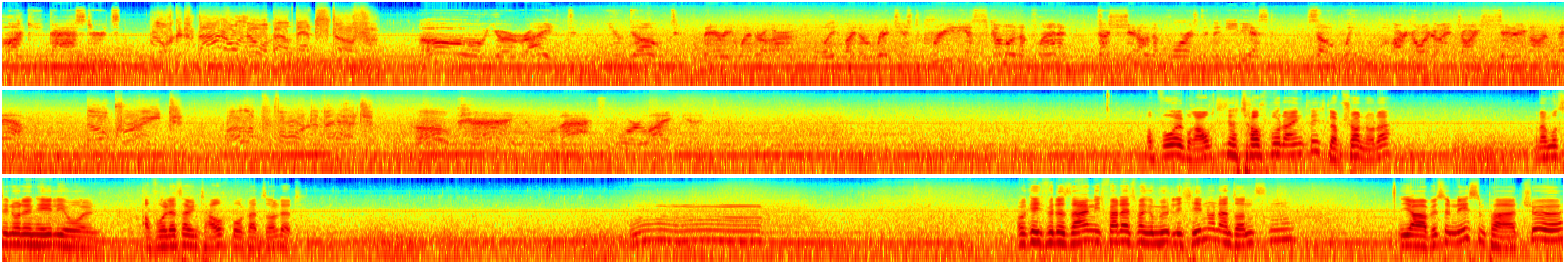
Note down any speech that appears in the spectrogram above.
Lucky bastards. Look, I don't know about that stuff. Oh, you're right. You don't. Merryweather are employed by the richest, greediest scum on the planet to shit on the poorest and the neediest. So we are going to enjoy shitting on them. Oh, great. Well, I look forward to that. Okay, well, that's more like it. Obwohl, braucht sich das Tauchboot eigentlich? Ich glaube schon, oder? Oder muss ich nur den Heli holen? Obwohl, jetzt habe ich ein Tauchboot. Was soll das? Okay, ich würde sagen, ich fahre da jetzt mal gemütlich hin und ansonsten... Ja, bis im nächsten Part. Tschö.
